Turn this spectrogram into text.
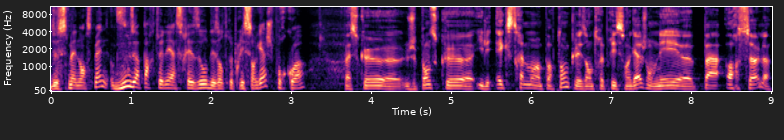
de semaine en semaine. Vous appartenez à ce réseau des entreprises s'engagent. Pourquoi? Parce que euh, je pense qu'il euh, est extrêmement important que les entreprises s'engagent. On n'est euh, pas hors sol.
